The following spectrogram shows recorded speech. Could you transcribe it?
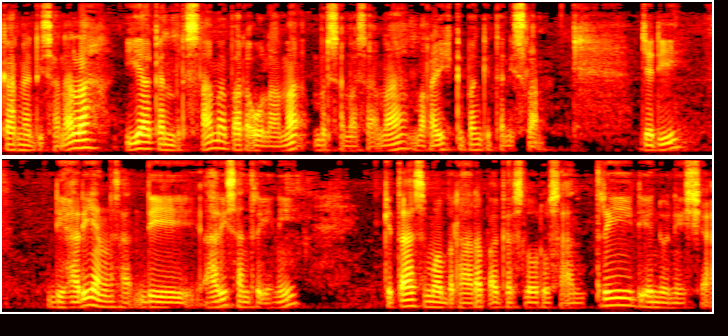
Karena di sanalah ia akan bersama para ulama bersama-sama meraih kebangkitan Islam. Jadi di hari yang di hari santri ini kita semua berharap agar seluruh santri di Indonesia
